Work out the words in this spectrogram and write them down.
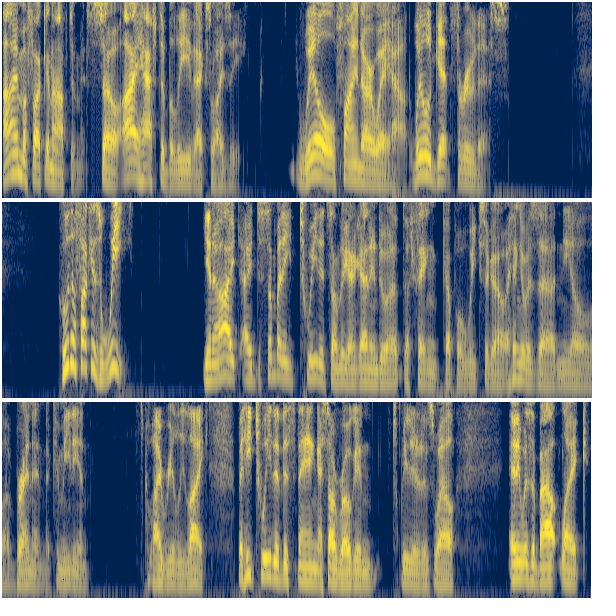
I'm a fucking optimist. So I have to believe XYZ. We'll find our way out. We'll get through this. Who the fuck is we? You know, I, I somebody tweeted something. I got into a, a thing a couple of weeks ago. I think it was uh, Neal uh, Brennan, the comedian, who I really like. But he tweeted this thing. I saw Rogan tweeted it as well, and it was about like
